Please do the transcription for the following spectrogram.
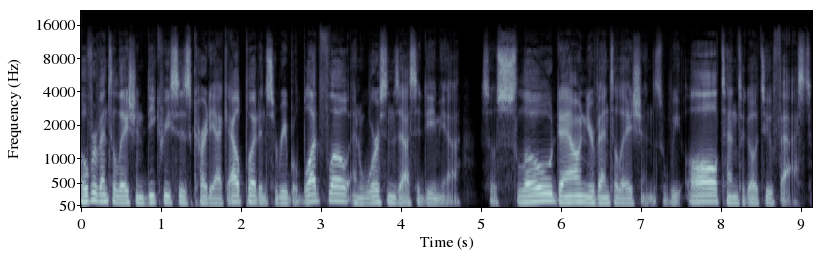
Overventilation decreases cardiac output and cerebral blood flow and worsens acidemia. So slow down your ventilations. We all tend to go too fast.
